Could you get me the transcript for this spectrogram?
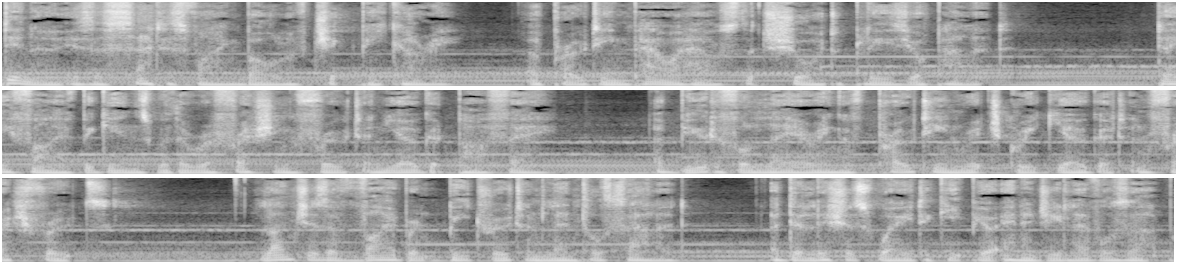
Dinner is a satisfying bowl of chickpea curry, a protein powerhouse that's sure to please your palate. Day 5 begins with a refreshing fruit and yogurt parfait, a beautiful layering of protein-rich Greek yogurt and fresh fruits. Lunch is a vibrant beetroot and lentil salad, a delicious way to keep your energy levels up.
